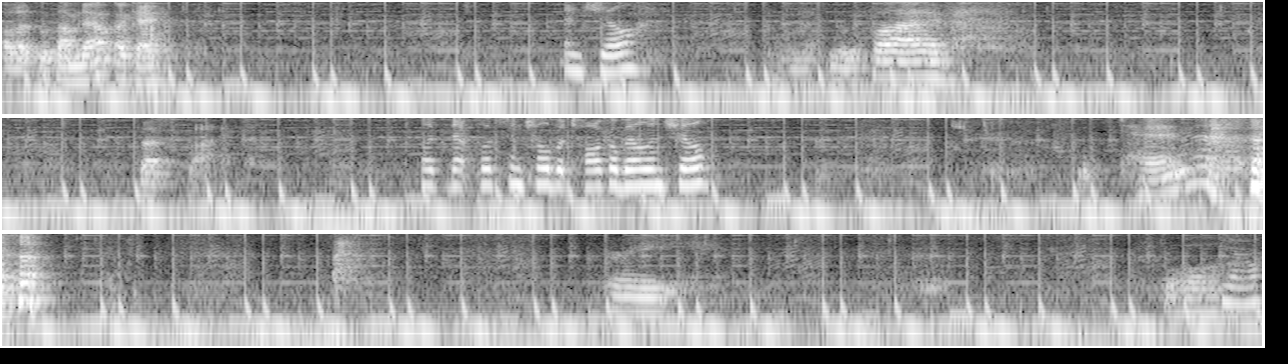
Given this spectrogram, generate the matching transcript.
Oh, that's the thumbnail? Okay. And chill. And that's another five. That's five. Like Netflix and chill, but Taco Bell and chill. That's ten. Three. Four. No.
